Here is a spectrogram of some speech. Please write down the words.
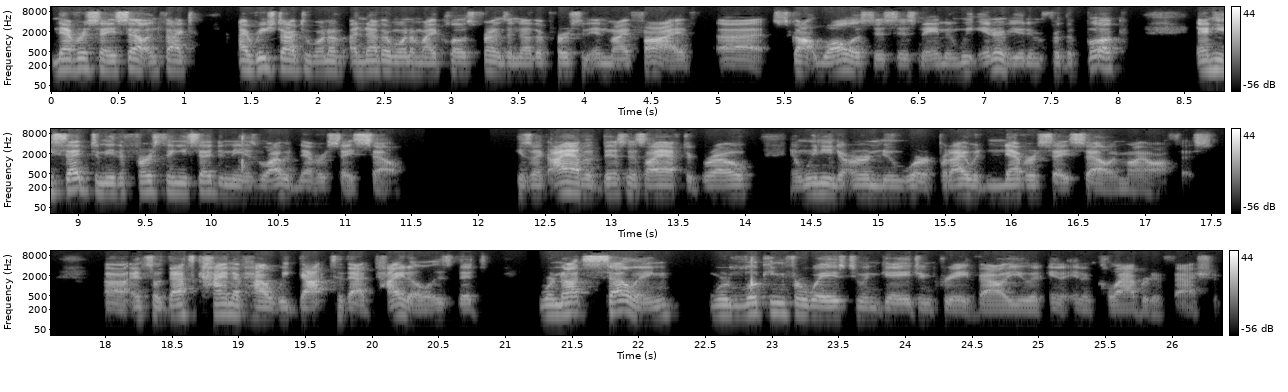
never say sell. In fact, I reached out to one of another one of my close friends, another person in my five, uh, Scott Wallace is his name, and we interviewed him for the book. And he said to me, the first thing he said to me is, "Well, I would never say sell." He's like, "I have a business, I have to grow, and we need to earn new work, but I would never say sell in my office." Uh, and so that's kind of how we got to that title: is that we're not selling, we're looking for ways to engage and create value in, in a collaborative fashion.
